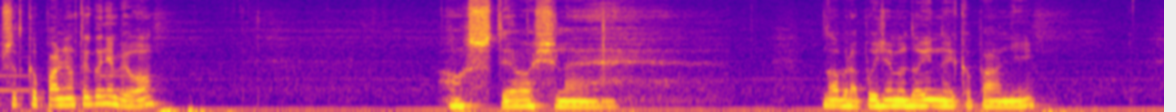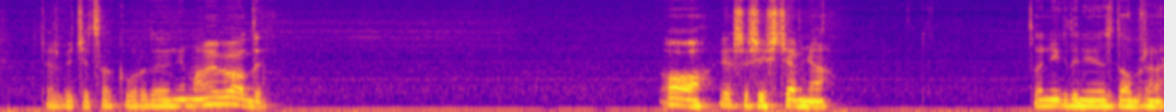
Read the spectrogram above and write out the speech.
przed kopalnią tego nie było. Oż ty ośle. Dobra, pójdziemy do innej kopalni. Chociaż wiecie co, kurde, nie mamy wody. O, jeszcze się ściemnia. To nigdy nie jest dobrze.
